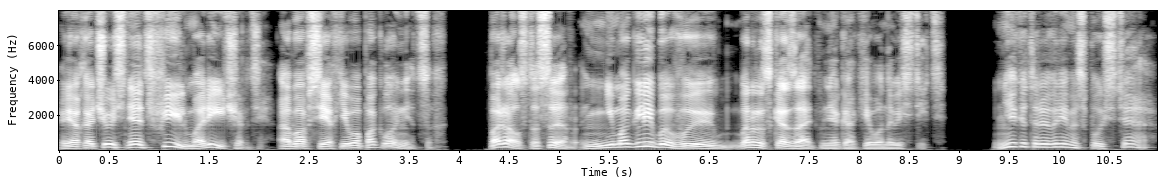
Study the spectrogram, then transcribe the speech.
Я хочу снять фильм о Ричарде, обо всех его поклонницах. Пожалуйста, сэр, не могли бы вы рассказать мне, как его навестить? Некоторое время спустя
